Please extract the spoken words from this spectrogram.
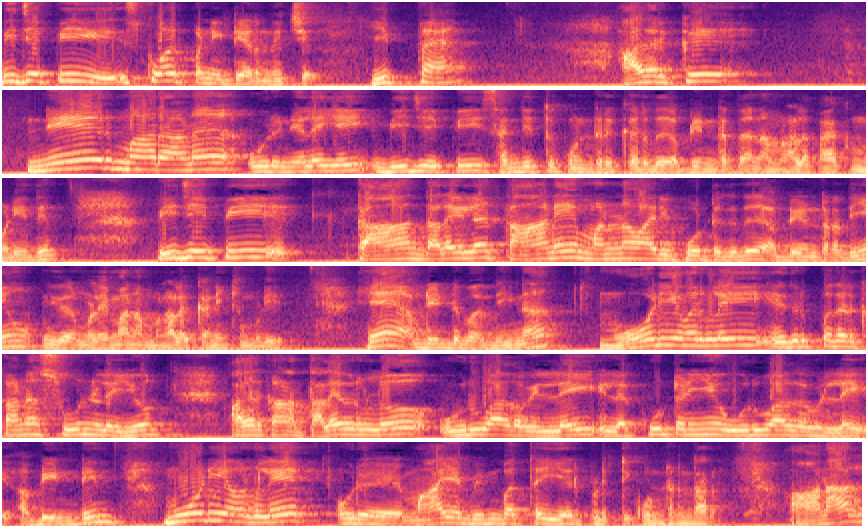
பிஜேபி ஸ்கோர் பண்ணிக்கிட்டே இருந்துச்சு. இப்போ அதற்கு நேர்மாறான ஒரு நிலையை பிஜேபி சந்தித்து கொண்டிருக்கிறது அப்படின்றத நம்மளால் பார்க்க முடியுது. பிஜேபி தான் தலையில் தானே மண்ணவாரி போட்டுக்குது அப்படின்றதையும் இதன் மூலயமா நம்மளால் கணிக்க முடியும் ஏன் அப்படின்ட்டு பார்த்தீங்கன்னா மோடி அவர்களை எதிர்ப்பதற்கான சூழ்நிலையோ அதற்கான தலைவர்களோ உருவாகவில்லை இல்லை கூட்டணியோ உருவாகவில்லை அப்படின்ட்டு மோடி அவர்களே ஒரு மாய பிம்பத்தை ஏற்படுத்தி கொண்டிருந்தார். ஆனால்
